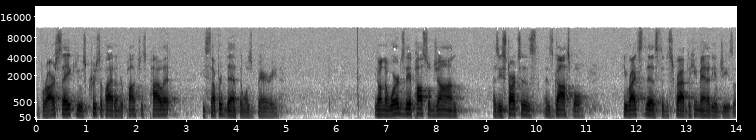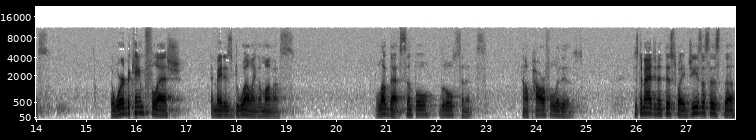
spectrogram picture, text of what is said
And for our sake, he was crucified under Pontius Pilate. He suffered death and was buried. You know, in the words of the Apostle John, as he starts his, his gospel, he writes this to describe the humanity of Jesus The Word became flesh and made his dwelling among us. Love that simple little sentence, how powerful it is. Just imagine it this way Jesus is the,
